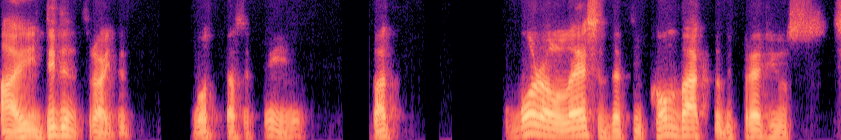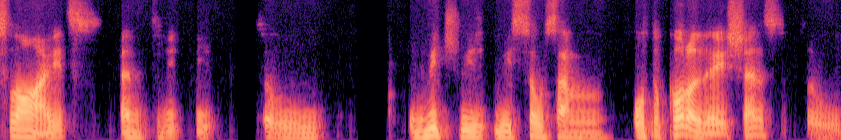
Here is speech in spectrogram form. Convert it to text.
I didn't write it what does it mean? But more or less that you come back to the previous slides and we, so in which we, we saw some autocorrelations. So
